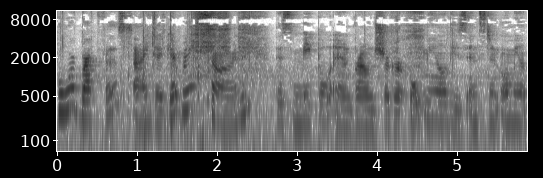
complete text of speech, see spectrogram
For breakfast, I did get my son this maple and brown sugar oatmeal, these instant oatmeal,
